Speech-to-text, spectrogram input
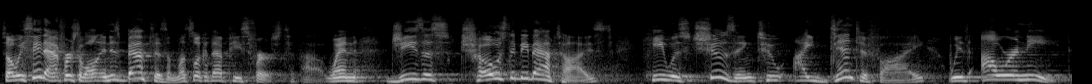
So we see that, first of all, in his baptism. Let's look at that piece first. Uh, when Jesus chose to be baptized, he was choosing to identify with our need.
